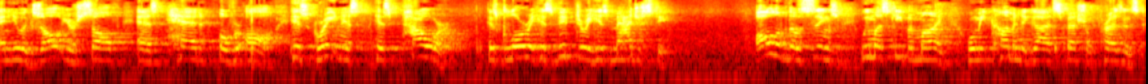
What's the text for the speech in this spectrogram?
and you exalt yourself as head over all. His greatness, His power, His glory, His victory, His majesty. All of those things we must keep in mind when we come into God's special presence,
